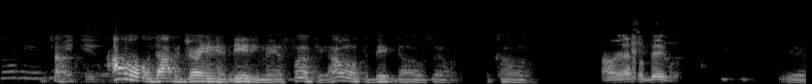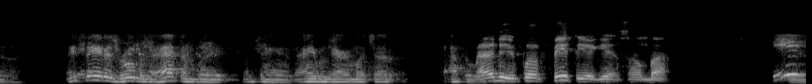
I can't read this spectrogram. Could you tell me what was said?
Well, then, Uh, Me. I want Dr. Dre and Diddy, man. Fuck it. I want the big dogs out to come. Oh, that's a big one. Yeah. They say this rumor to happen, but I'm saying I ain't really heard much of it Man, afterwards. I need to put 50 against somebody. Yeah.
